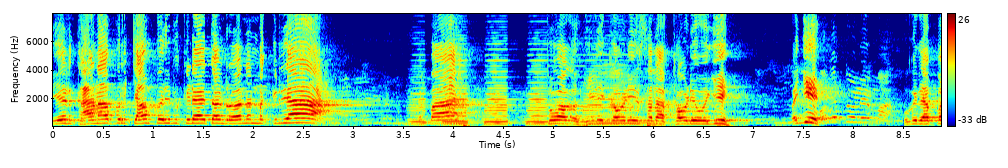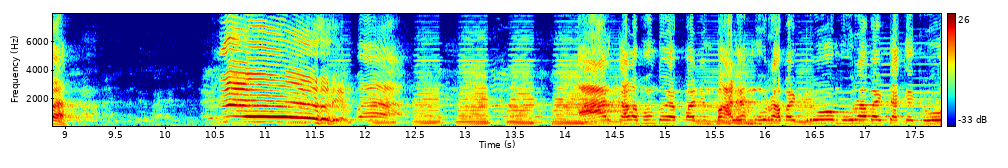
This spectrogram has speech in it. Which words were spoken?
ಏನ್ ಖಾನಾಪುರ ಕ್ಯಾಂಪರಿ ಬಿ ಕಡೆ ಆಯ್ತಾನ್ರು ನನ್ನ ಮಕ್ಕಳ್ಯ ಹಿಡಿ ಕವಡಿ ಸಲ ಕವಡಿ ಹೋಗಿ. ಹೋಗಿ. ಹೋಗಿದೆಪ್ಪ ಆರ್ ಕಾಲ ಬಂದು ಯಪ್ಪ ನಿಮ್ ಬಾಳೆ ಮೂರ ಬಟ್ರು ಮೂರ ಬೈಟ್ ಹಾಕಿದ್ರು.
